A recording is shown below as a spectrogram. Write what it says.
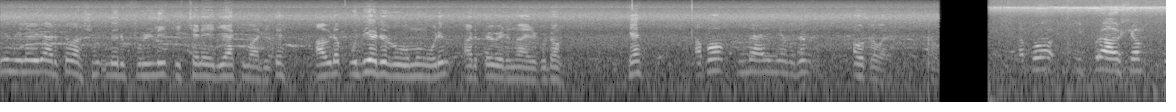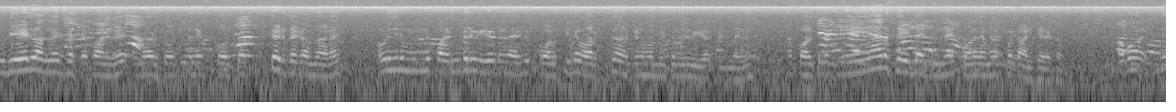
ഈ നിലവിൽ അടുത്ത വർഷം ഇതൊരു പുള്ളി കിച്ചൺ ഏരിയ ആക്കി മാറ്റിയിട്ട് അവിടെ പുതിയൊരു റൂമും കൂടി അടുത്ത് വരുന്നതായിരിക്കും കേട്ടോ. ഓക്കെ അപ്പോൾ എന്തായാലും ഞാൻ നമുക്ക് ഔട്ടർ പറയാം അപ്പോൾ ഇപ്രാവശ്യം പുതിയത് വന്നൊരു സെറ്റപ്പാണിത് തന്നെ കൊ- തൊട്ടടുത്തൊക്കെ വന്നതാണ്. അപ്പോൾ ഇതിന് മുന്നേ പണ്ടൊരു വീഡിയോ ഇട്ടിട്ടുണ്ടായിരുന്നു. കുളത്തിന്റെ വർക്ക് നടക്കുന്ന സമയത്ത് നമ്മൾ വീഡിയോ ഇട്ടിട്ടുണ്ടായിരുന്നു. ആ കുളത്തിന്റെ നേരെ സൈഡിലായിട്ട് കുളം നമ്മളിപ്പോൾ കാണിച്ചു കേട്ടോ. അപ്പോൾ ഇത്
